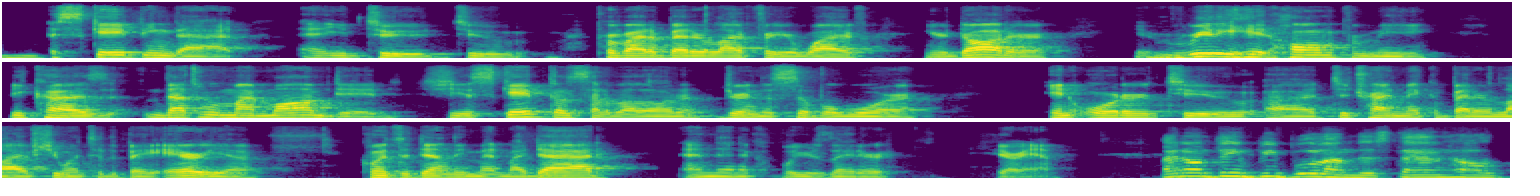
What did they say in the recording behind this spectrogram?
mm-hmm. escaping that and to to provide a better life for your wife and your daughter it mm-hmm. really hit home for me because that's what my mom did she escaped el salvador during the civil war in order to uh, to try and make a better life she went to the bay area coincidentally met my dad and then a couple years later here i am i don't think people understand how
